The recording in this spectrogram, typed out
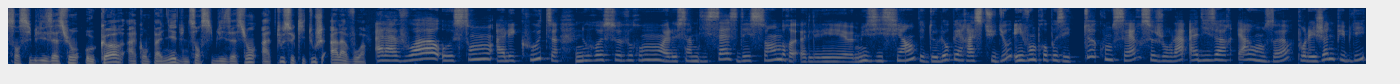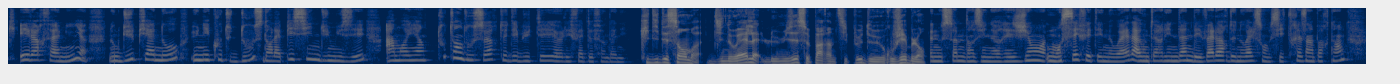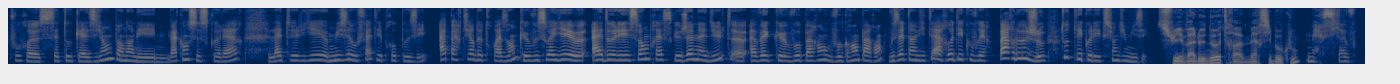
Sensibilisation au corps accompagnée d'une sensibilisation à tout ce qui touche à la voix. À la voix, au son, à l'écoute. Nous recevrons euh, le samedi 16 décembre les euh, musiciens de l'Opéra Studio et ils vont proposer deux concerts ce jour-là à 10h et à 11h pour les jeunes publics et leurs familles. Donc du piano, une écoute douce dans la piscine du musée, un moyen tout en douceur de débuter euh, les fêtes de fin d'année. Qui dit décembre dit Noël, le musée se part un petit peu de rouge et blanc. Nous sommes dans une région où on sait fêter Noël. À Unterlinden, les valeurs de Noël sont aussi très importantes. Pour euh, cette occasion, pendant les vacances scolaires, l'atelier Musée aux fêtes est proposé à partir de 3 ans. Que vous soyez euh, adolescent, presque jeune adulte, euh, avec vos parents ou vos grands-parents, vous êtes invité à redécouvrir par le jeu toutes les collections du musée. Suivez le nôtre, merci beaucoup. Merci à vous.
